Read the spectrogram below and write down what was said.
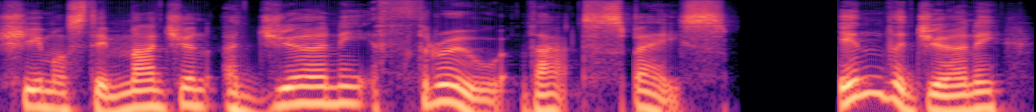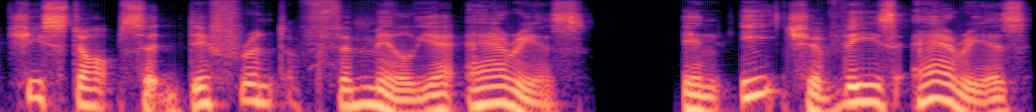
she must imagine a journey through that space. In the journey, she stops at different familiar areas. In each of these areas,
